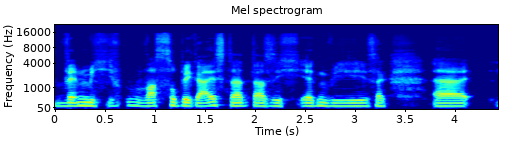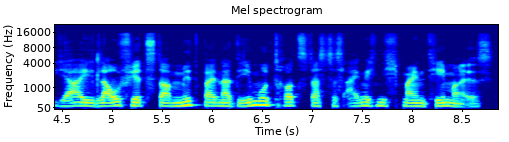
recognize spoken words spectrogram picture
wenn mich was so begeistert, dass ich irgendwie sage, äh, ja, ich laufe jetzt da mit bei einer Demo, trotz dass das eigentlich nicht mein Thema ist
